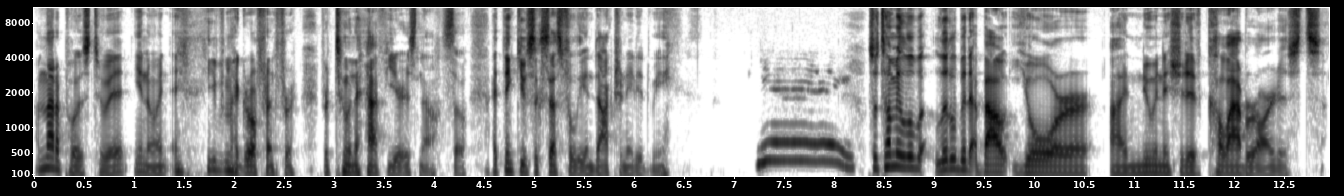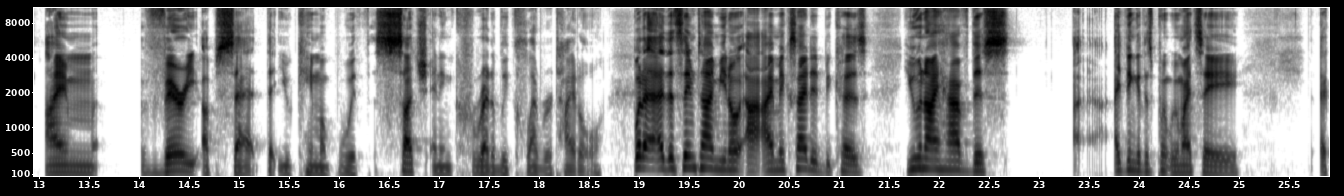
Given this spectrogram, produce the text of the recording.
I'm not opposed to it, you know. And, and you've been my girlfriend for for two and a half years now, so I think you've successfully indoctrinated me. So tell me a little bit, little bit about your uh, new initiative, Collabor Artists. I'm very upset that you came up with such an incredibly clever title, but at the same time, you know, I, I'm excited because you and I have this. I, I think at this point we might say a,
